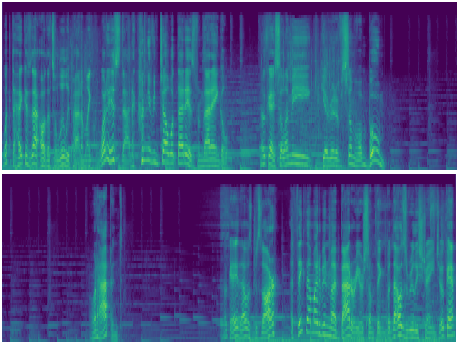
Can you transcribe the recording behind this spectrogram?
What the heck is that? Oh, that's a lily pad. I'm like, what is that? I couldn't even tell what that is from that angle. Okay, so let me get rid of some of them. Boom! What happened? Okay, that was bizarre. I think that might have been my battery or something, but that was really strange. Okay.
